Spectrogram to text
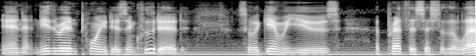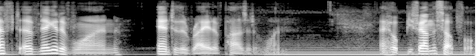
and neither endpoint is included. So again, we use a parenthesis to the left of negative 1 and to the right of positive 1. I hope you found this helpful.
